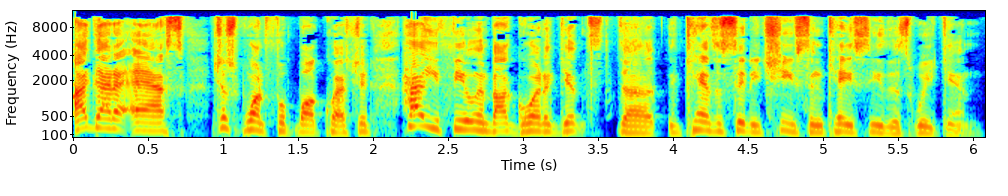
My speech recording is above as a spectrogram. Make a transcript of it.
I got to ask just one football question. How are you feeling about going against the Kansas City Chiefs in KC this weekend?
